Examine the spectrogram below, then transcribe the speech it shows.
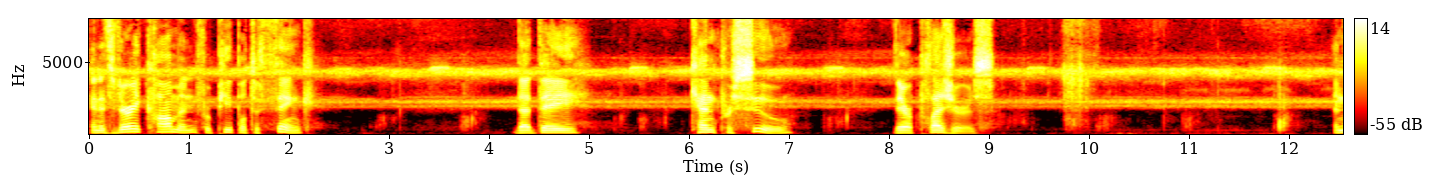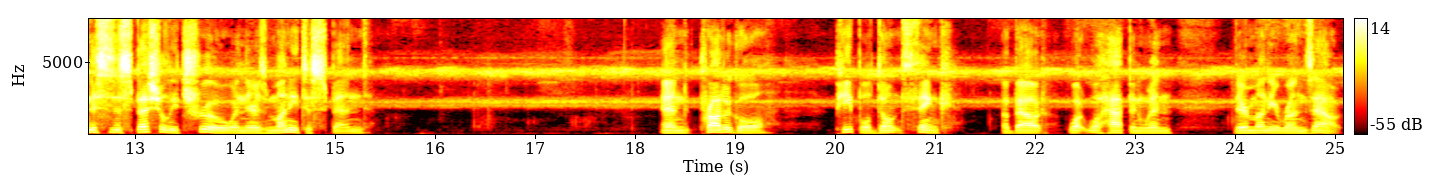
And it's very common for people to think that they can pursue their pleasures. And this is especially true when there's money to spend. And prodigal people don't think about what will happen when their money runs out.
